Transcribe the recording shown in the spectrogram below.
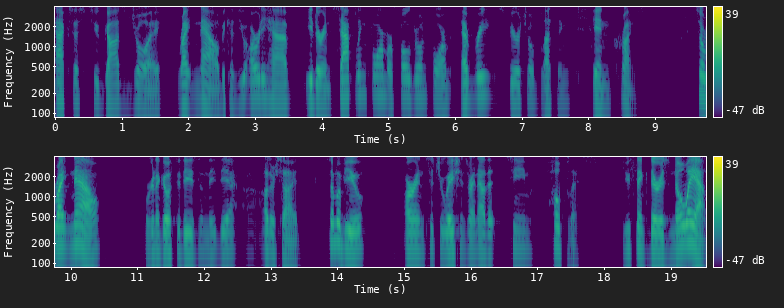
access to God's joy right now because you already have, either in sapling form or full grown form, every spiritual blessing in Christ. So, right now, we're going to go through these on the, the uh, other side. Some of you are in situations right now that seem hopeless. You think there is no way out.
